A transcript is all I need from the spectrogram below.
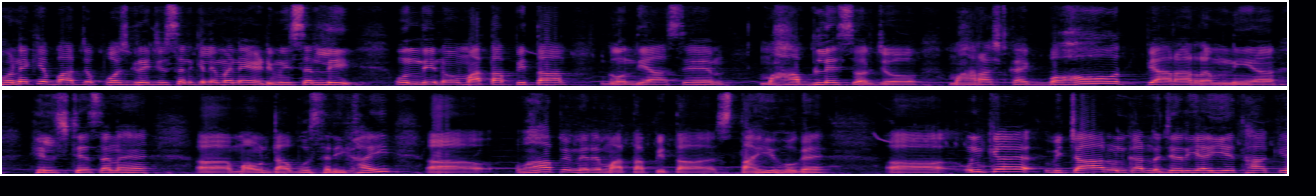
होने के बाद जो पोस्ट ग्रेजुएशन के लिए मैंने एडमिशन ली, उन दिनों माता पिता गोंदिया से महाबलेश्वर, जो महाराष्ट्र का एक बहुत प्यारा रमणीय हिल स्टेशन है माउंट आबू सरीखाई वहाँ पे मेरे माता पिता स्थायी हो गए। उनका विचार उनका नज़रिया ये था कि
